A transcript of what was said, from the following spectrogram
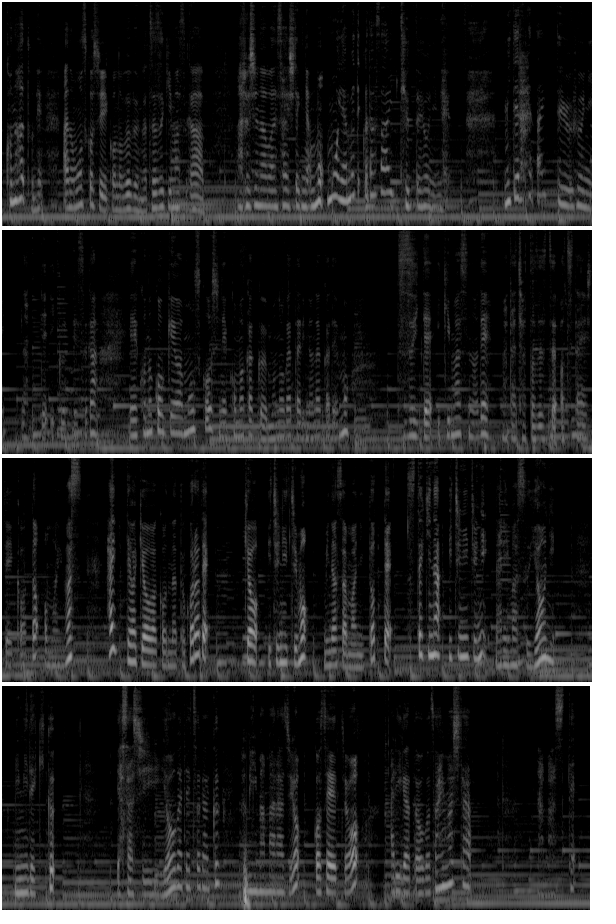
この後ねあのもう少しこの部分が続きますがアルジュナは最終的にはもうもうやめてくださいって言ったようにね 見てられないっていう風になっていくんですが、えー、この光景はもう少しね細かく物語の中でも続いていきますのでまたちょっとずつお伝えしていこうと思います。はいでは今日はこんなところで今日一日も皆様にとって素敵な一日になりますように耳で聞く優しい洋画哲学ふみママラジオご清聴ありがとうございました。ナマステ。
